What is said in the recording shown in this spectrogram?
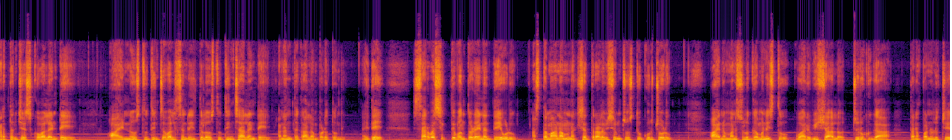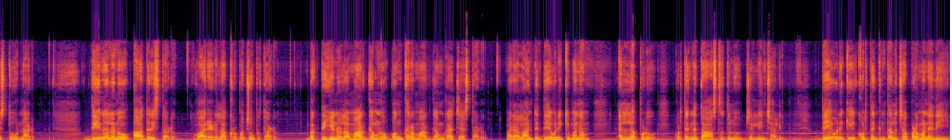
అర్థం చేసుకోవాలంటే ఆయన్ను స్థుతించవలసిన రీతిలో స్థుతించాలంటే అనంతకాలం పడుతుంది. అయితే సర్వశక్తివంతుడైన దేవుడు అస్తమానం నక్షత్రాల విషయం చూస్తూ కూర్చోడు. ఆయన మనసులు గమనిస్తూ వారి విషయాల్లో చురుకుగా తన పనులు చేస్తూ ఉన్నాడు. దీనులను ఆదరిస్తాడు. వారెడలా కృప చూపుతాడు. భక్తిహీనుల మార్గంను వంకర మార్గంగా చేస్తాడు. మరి అలాంటి దేవునికి మనం ఎల్లప్పుడూ కృతజ్ఞతాస్తుతులు చెల్లించాలి. దేవునికి కృతజ్ఞతలు చెప్పడం అనేది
